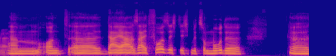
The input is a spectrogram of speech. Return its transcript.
ja. Ähm, und äh, daher seid vorsichtig mit so Mode äh,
